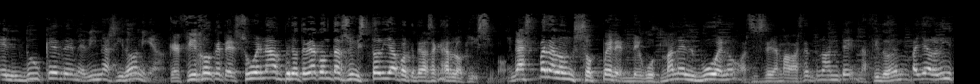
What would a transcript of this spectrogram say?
el duque de Medina Sidonia, que fijo que te suena, pero te voy a contar su historia porque te vas a quedar loquísimo. Gaspar Alonso Pérez de Guzmán el Bueno, así se llamaba este tunante, nacido en Valladolid,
